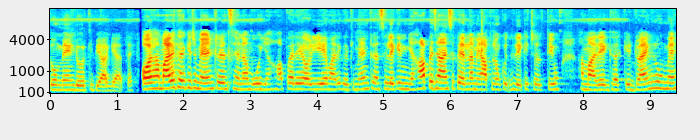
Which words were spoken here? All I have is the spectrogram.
तो मेन डोर के भी आगे आता है। और हमारे घर की जो मेन ट्रेंस है ना, वो यहाँ पर है और ये हमारे घर की मेन ट्रेंस है। लेकिन यहाँ पर जाने से पहले ना मैं आप लोगों को लेके चलती हूँ हमारे घर के ड्राइंग रूम में,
